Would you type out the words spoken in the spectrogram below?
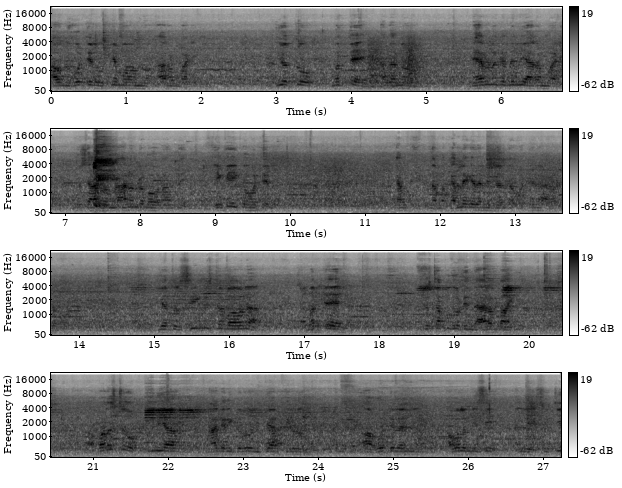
ಆ ಒಂದು ಹೋಟೆಲ್ ಉದ್ಯಮವನ್ನು ಆರಂಭ ಮಾಡಿ. ಇವತ್ತು ಮತ್ತೆ ಅದನ್ನು ನೆಹರು ನಗರದಲ್ಲಿ ಆರಂಭ ಮಾಡಿ. ಬಹುಶಃ ಆನಂದ ಭವನ ಅಂತ ಏಕೈಕ ಹೋಟೆಲ್. ನಮ್ಮ ಕಲ್ಲೆಗದಲ್ಲಿದ್ದಂಥ ಹೋಟೆಲ್ ಆನಂದ ಇವತ್ತು ಶ್ರೀಕೃಷ್ಣ ಭವನ ಮತ್ತೆ ಕೃಷ್ಣಪ್ಪಗೋಟಿಂದ ಆರಂಭ ಆಗಿ ಬಹಳಷ್ಟು ಇಲ್ಲಿಯ ನಾಗರಿಕರು, ವಿದ್ಯಾರ್ಥಿಗಳು ಆ ಹೋಟೆಲನ್ನು ಅವಲಂಬಿಸಿ ಅಲ್ಲಿ ಶುಚಿ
